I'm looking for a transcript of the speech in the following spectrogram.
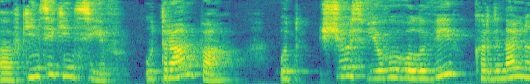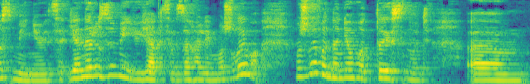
е, в кінці кінців у Трампа от щось в його голові кардинально змінюється. Я не розумію, як це взагалі можливо. Можливо, на нього тиснуть. ем,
